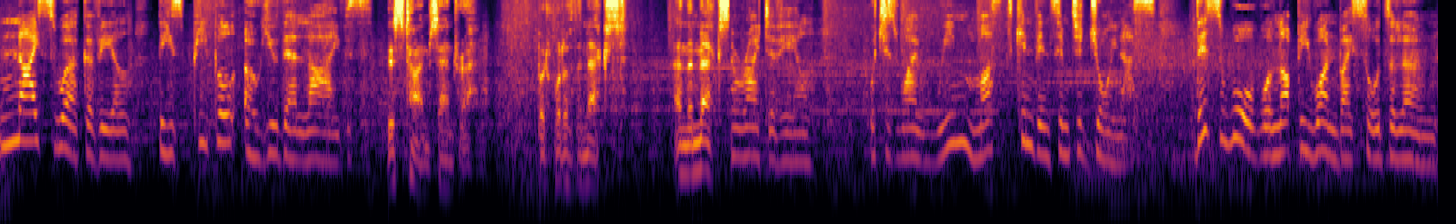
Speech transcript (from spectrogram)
Nice work, Avil. These people owe you their lives. This time, Zandra. But what of the next? And the next? You're right, Avil. Which is why we must convince him to join us. This war will not be won by swords alone.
